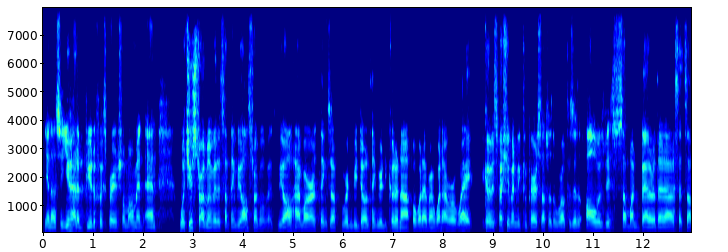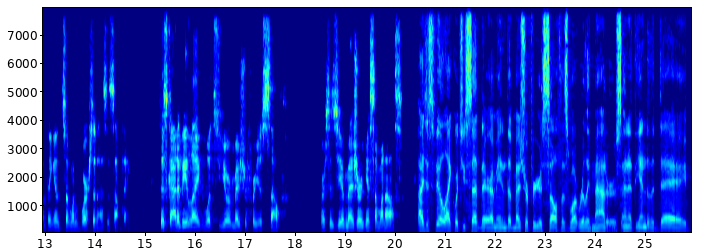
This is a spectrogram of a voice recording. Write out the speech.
You know, so you had a beautiful experiential moment. And what you're struggling with is something we all struggle with. We all have our things of where we don't think we're good enough or whatever in whatever way. Because especially when we compare ourselves to the world, because there's always be someone better than us at something and someone worse than us at something. So it's got to be like, what's your measure for yourself versus your measure against someone else? I just feel like what you said there. I mean, the measure for yourself is what really matters. And at the end of the day,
